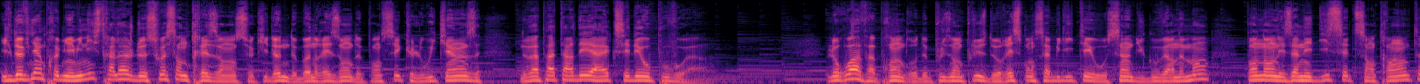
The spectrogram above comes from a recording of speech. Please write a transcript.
Il devient Premier ministre à l'âge de 73 ans, ce qui donne de bonnes raisons de penser que Louis XV ne va pas tarder à accéder au pouvoir. Le roi va prendre de plus en plus de responsabilités au sein du gouvernement pendant les années 1730,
